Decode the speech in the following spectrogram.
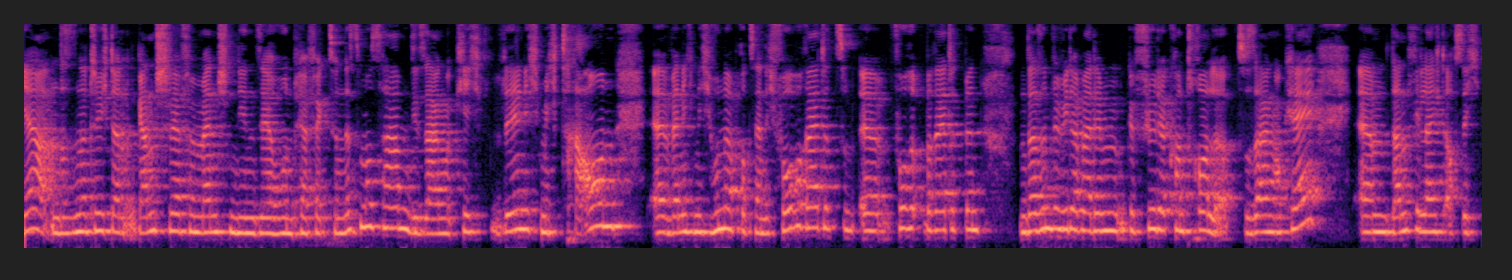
ja, und das ist natürlich dann ganz schwer für Menschen, die einen sehr hohen Perfektionismus haben, die sagen, okay, ich will nicht mich trauen, äh, wenn ich nicht hundertprozentig vorbereitet, zu, äh, vorbereitet bin. Und da sind wir wieder bei dem Gefühl der Kontrolle, zu sagen, okay, ähm, dann vielleicht auch sich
